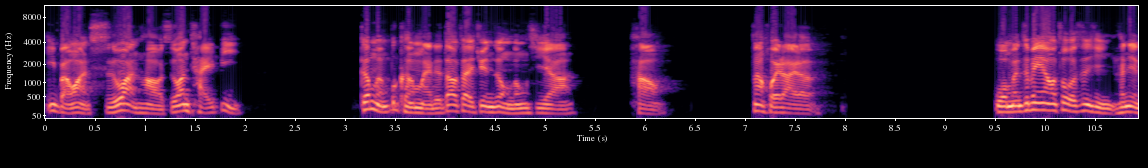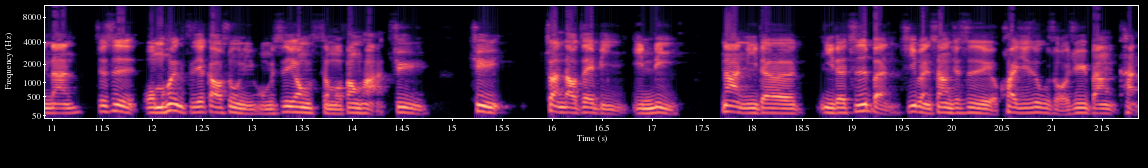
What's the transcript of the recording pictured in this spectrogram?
一百万，十万哈，十万台币，根本不可能买得到债券这种东西啊。好，那回来了。我们这边要做的事情很简单，就是我们会直接告诉你，我们是用什么方法去去赚到这笔盈利。那你的你的资本基本上就是有会计事务所去帮你看。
